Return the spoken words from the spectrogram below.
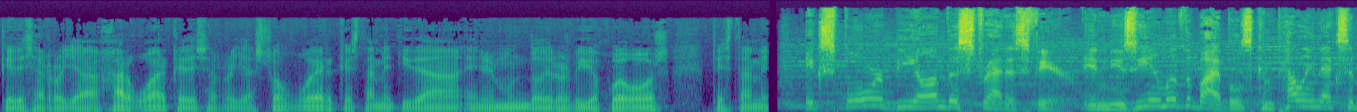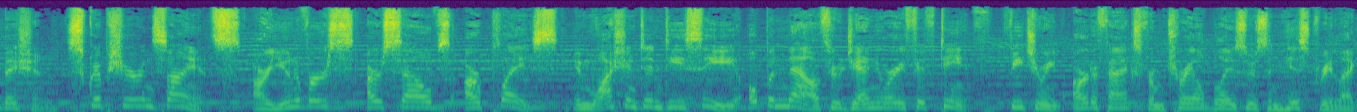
que desarrolla hardware, que desarrolla software, que está metida en el mundo de los videojuegos, que está Explore beyond the stratosphere in Museum of the Bible's compelling exhibition, Scripture and Science: Our Universe, Ourselves, Our Place, in Washington D.C. Open now through January 15th featuring artifacts from trailblazers in history like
